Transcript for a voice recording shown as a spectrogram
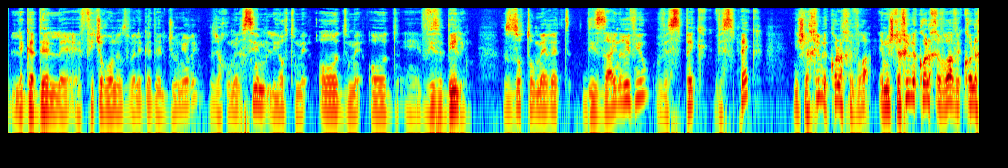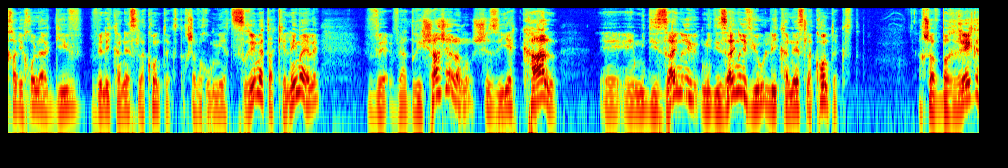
לגדל פיצ'ר אונרס ולגדל ג'וניורים, זה שאנחנו מנסים להיות מאוד מאוד. אה, זאת אומרת, design review וספק וספק נשלחים לכל החברה. הם נשלחים לכל החברה וכל אחד יכול להגיב ולהיכנס לקונטקסט. עכשיו אנחנו מייצרים את הכלים האלה, והדרישה שלנו שזה יהיה קל אה, מדיזיין ריוויו להיכנס לקונטקסט. עכשיו, ברגע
